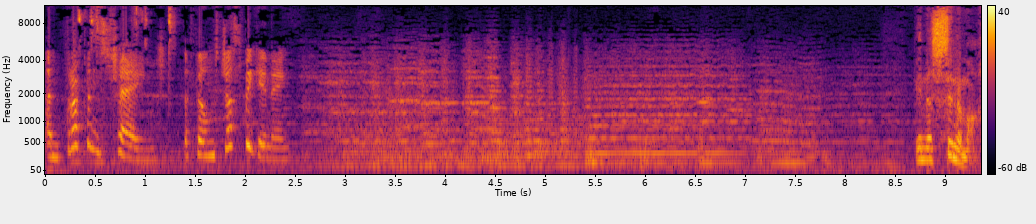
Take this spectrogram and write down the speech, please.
and threepence change. The film's just beginning. In a cinema,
